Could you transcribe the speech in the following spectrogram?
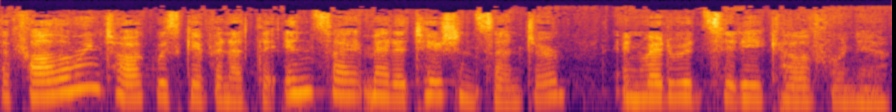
The following talk was given at the Insight Meditation Center in Redwood City, California.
